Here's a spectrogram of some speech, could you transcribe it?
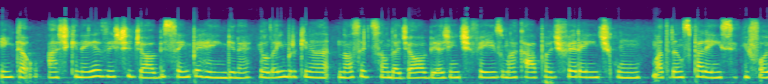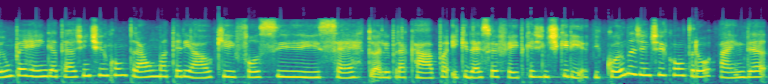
Então, acho que nem existe job sem perrengue, né? Eu lembro que na nossa edição da job a gente fez uma capa diferente, com uma transparência. E foi um perrengue até a gente encontrar um material que fosse certo ali pra capa e que desse o efeito que a gente queria. E quando a gente encontrou, ainda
